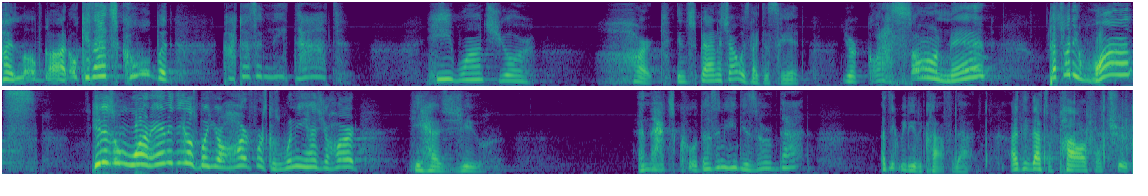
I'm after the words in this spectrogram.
I love God. Okay, that's cool, but God doesn't need that. He wants your heart. In Spanish, I always like to say it your corazon, man. That's what He wants. He doesn't want anything else but your heart first, because when He has your heart, He has you. And that's cool. Doesn't He deserve that? I think we need to clap for that. I think that's a powerful truth.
